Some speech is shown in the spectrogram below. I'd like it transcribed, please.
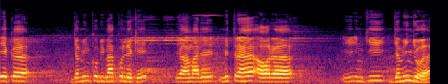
एक ज़मीन को विवाद को लेके यह हमारे मित्र हैं और इनकी ज़मीन जो है,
